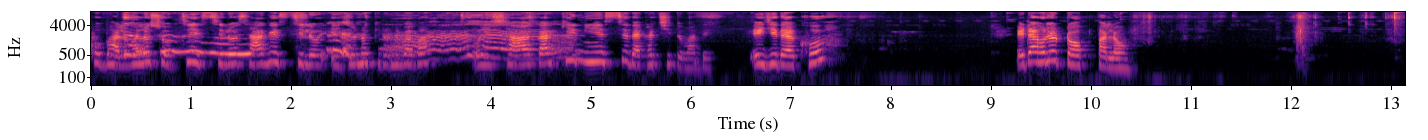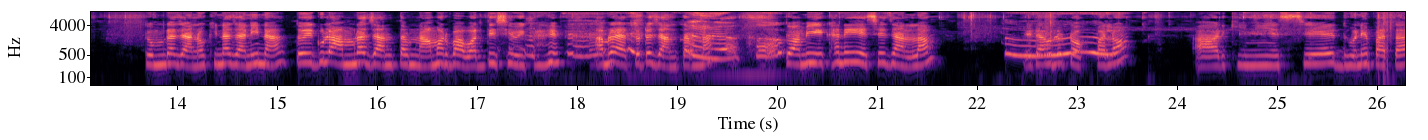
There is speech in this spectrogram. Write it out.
খুব ভালো ভালো সবজি এসেছিল, শাক এসেছিল। এই জন্য কিরণের বাবা ওই শাক আর কি নিয়ে এসছে দেখাচ্ছি তোমাদের। এই যে দেখো, এটা হলো টক পালং। তোমরা জানো কি না জানি না, তো এগুলো আমরা জানতাম না। আমার বাবার দেশে ওইখানে আমরা এতটা জানতাম না। তো আমি এখানে এসে জানলাম, এটা হলো টক পালং। আর কি নিয়ে এসছে? ধনে পাতা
